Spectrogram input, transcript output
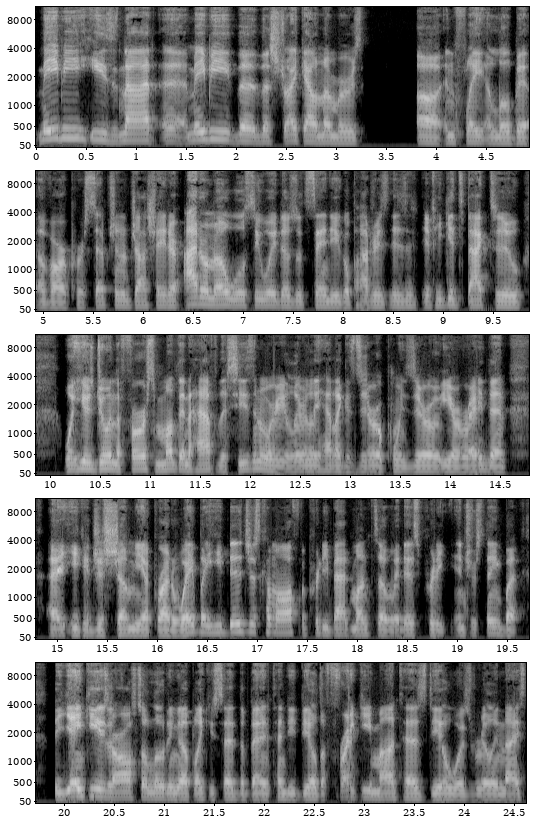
maybe he's not. Uh, maybe the the strikeout numbers uh, inflate a little bit of our perception of Josh Hader. I don't know. We'll see what he does with San Diego Padres. Is if he gets back to what he was doing the first month and a half of the season, where he literally had like a 0.0 ERA, then uh, he could just shut me up right away. But he did just come off a pretty bad month, so it is pretty interesting. But the Yankees are also loading up, like you said, the Benintendi deal, the Frankie Montas deal was really nice.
